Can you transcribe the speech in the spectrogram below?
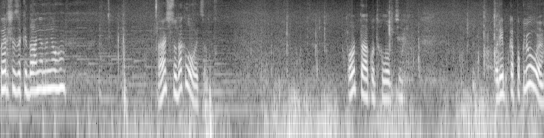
Перше закидання на нього. Бач, судак ловиться. От так от, хлопці. Рибка покльовує.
